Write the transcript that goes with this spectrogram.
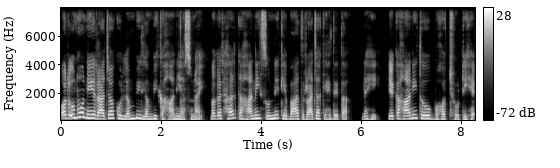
और उन्होंने राजा को लंबी लंबी कहानियाँ सुनाई। मगर हर कहानी सुनने के बाद राजा कह देता नहीं, ये कहानी तो बहुत छोटी है।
